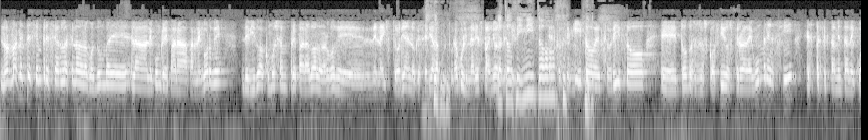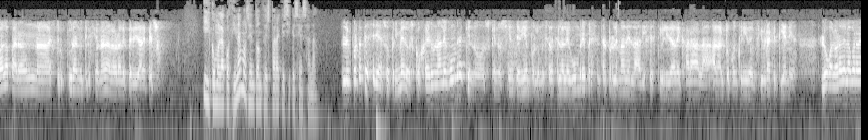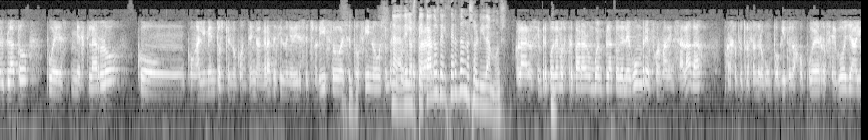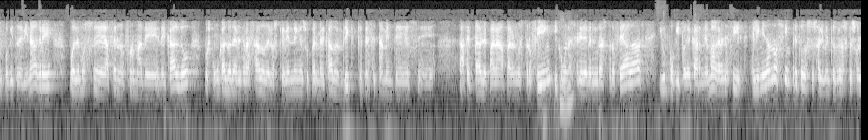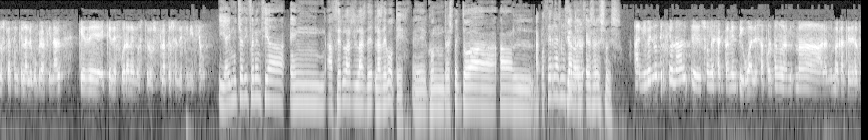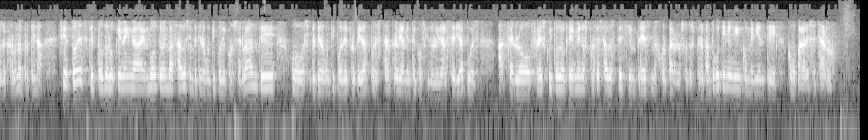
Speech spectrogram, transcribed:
Normalmente siempre se ha relacionado la legumbre, la legumbre para, para el engorde debido a cómo se han preparado a lo largo de, de la historia en lo que sería la cultura culinaria española. El decir, tocinito. el tocinito, el chorizo, eh, todos esos cocidos, pero la legumbre en sí es perfectamente adecuada para una estructura nutricional a la hora de pérdida de peso. ¿Y cómo la cocinamos entonces para que sí que sea sana? Lo importante sería eso, primero, escoger una legumbre que nos, que nos siente bien, porque muchas veces la legumbre presenta el problema de la digestibilidad de cara a la- al alto contenido en fibra que tiene. Luego, a la hora de elaborar el plato, pues mezclarlo con, con alimentos que no contengan grasa, es decir, no añadir ese chorizo, ese tocino. Siempre se Nada, puede de los preparar- pecados del cerdo nos olvidamos. Claro, siempre podemos preparar un buen plato de legumbre en forma de ensalada, por ejemplo, trozándolo con un poquito de ajo puerro, cebolla y un poquito de vinagre. Podemos eh, hacerlo en forma de, de caldo, pues con un caldo de desgrasado de los que venden en supermercado en brick, que perfectamente es eh, aceptable para, para nuestro fin, y con una serie de verduras troceadas y un poquito de carne magra. Es decir, eliminando siempre todos esos alimentos grasos que son los que hacen que la legumbre al final quede, quede fuera de nuestros platos en definición. ¿Y hay mucha diferencia en hacer las, las, de, las de bote eh, con respecto a, al... A cocerlas nosotros. Claro, es- eso es. A nivel eh, son exactamente iguales, aportan la misma, la misma cantidad de hidratos de carbono y proteína. Cierto es que todo lo que venga en bote o envasado siempre tiene algún tipo de conservante o siempre pierde algún tipo de propiedad por estar previamente cocido. Lo ideal sería pues hacerlo fresco y todo lo que menos procesado esté siempre es mejor para nosotros, pero tampoco tiene un inconveniente como para desecharlo.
